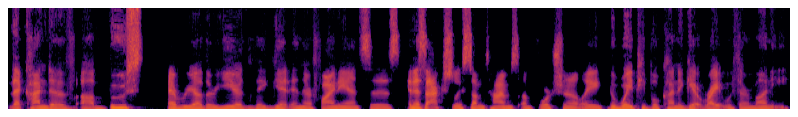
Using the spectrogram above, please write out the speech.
that kind of uh, boost every other year that they get in their finances. And it's actually sometimes, unfortunately, the way people kind of get right with their money.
